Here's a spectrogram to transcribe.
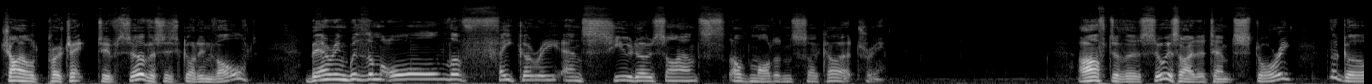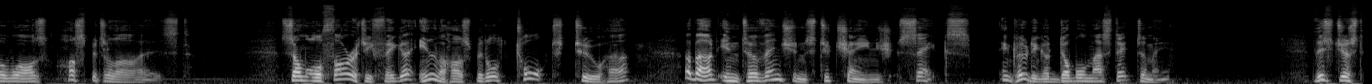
Child Protective Services got involved, bearing with them all the fakery and pseudoscience of modern psychiatry. After the suicide attempt story, the girl was hospitalized. Some authority figure in the hospital talked to her about interventions to change sex, including a double mastectomy. This just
